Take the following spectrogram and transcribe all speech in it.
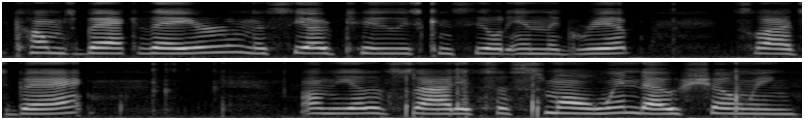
it comes back there, and the CO2 is concealed in the grip. Slides back on the other side it's a small window showing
